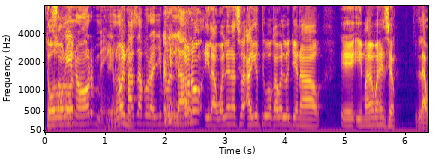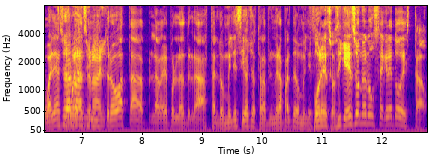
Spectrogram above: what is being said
todo... Son lo- enormes. Y uno enormes. pasa por allí por el lado. No, no, y la Guardia Nacional, alguien tuvo que haberlo llenado. eh, y más emergencia. La Guardia Nacional La Guardia lo Nacional- administró hasta, la- por la- la- hasta el 2018, hasta la primera parte de 2018. Por eso, así que eso no era un secreto de Estado.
